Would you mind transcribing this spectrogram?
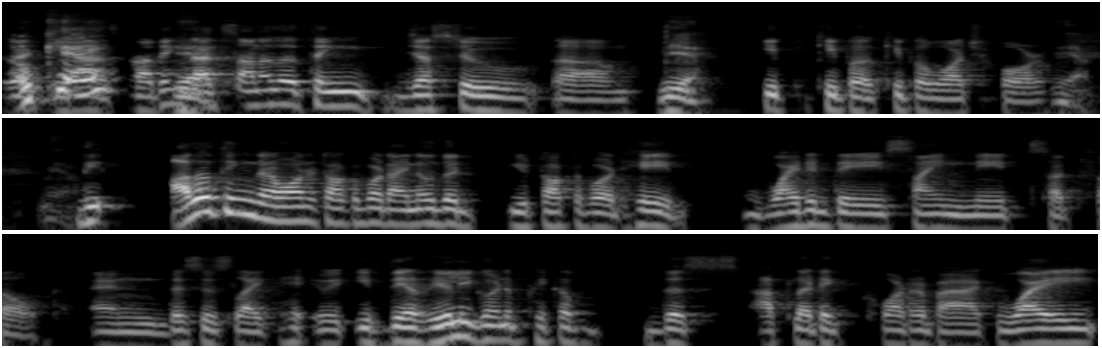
Correct. Okay. Yeah, so I think yeah. that's another thing just to um, yeah keep keep a keep a watch for. Yeah. yeah. The other thing that I want to talk about, I know that you talked about, hey, why did they sign Nate Sudfeld? And this is like, if they're really going to pick up this athletic quarterback, why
